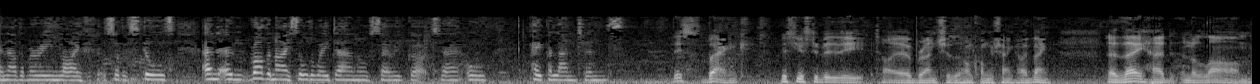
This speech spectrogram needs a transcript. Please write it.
and other marine life sort of stalls, and, and rather nice all the way down. Also, we've got uh, all paper lanterns. This bank, this used to be the Tai O branch of the Hong Kong Shanghai Bank. Now, they had an alarm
